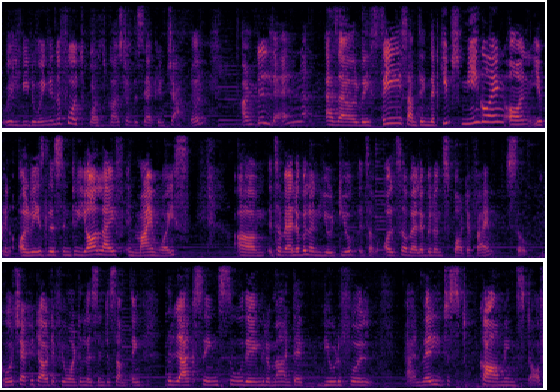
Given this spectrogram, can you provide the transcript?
will be doing in the fourth podcast of the second chapter. Until then, as I always say, something that keeps me going on, you can always listen to your life in my voice. Um, it's available on YouTube. It's also available on Spotify. So go check it out if you want to listen to something relaxing, soothing, romantic, beautiful, and very just calming stuff.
